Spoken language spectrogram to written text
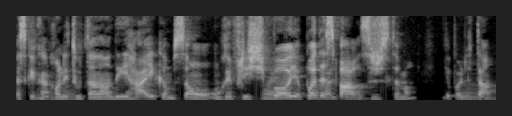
parce que quand on est mm. tout le temps dans des highs comme ça, on, on réfléchit pas, il y a pas d'espace justement. Il n'y a pas le temps.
